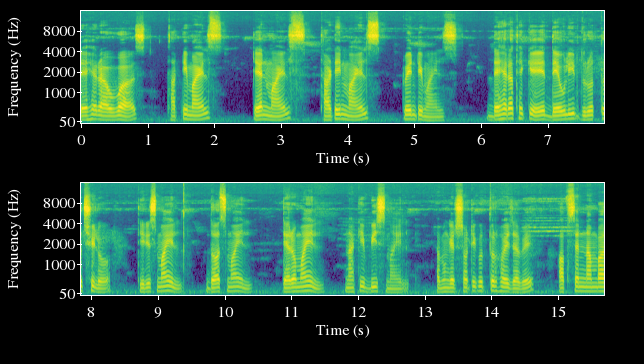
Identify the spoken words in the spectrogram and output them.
Dehra was thirty miles ten miles thirteen miles twenty miles Dehra থেকে দেউলির দূরত্ব ছিল তিরিশ মাইল, দশ মাইল, তেরো মাইল, নাকি বিশ মাইল? এবং এর সঠিক উত্তর হয়ে যাবে option number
